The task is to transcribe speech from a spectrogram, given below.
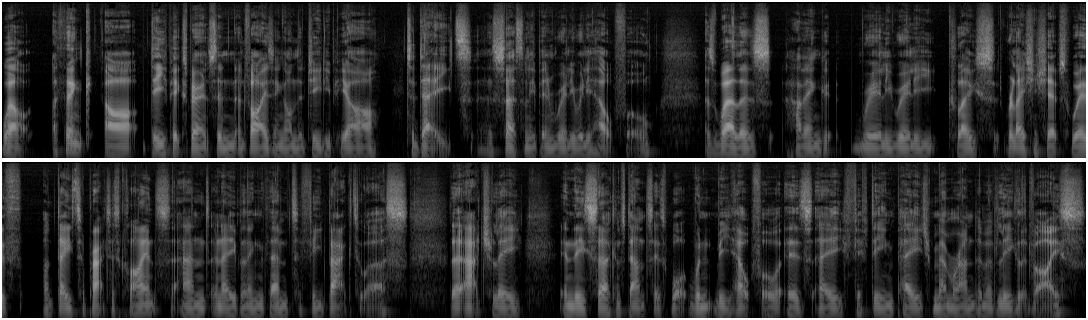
Well, I think our deep experience in advising on the GDPR to date has certainly been really, really helpful, as well as having really, really close relationships with our data practice clients and enabling them to feed back to us that actually, in these circumstances, what wouldn't be helpful is a 15 page memorandum of legal advice.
